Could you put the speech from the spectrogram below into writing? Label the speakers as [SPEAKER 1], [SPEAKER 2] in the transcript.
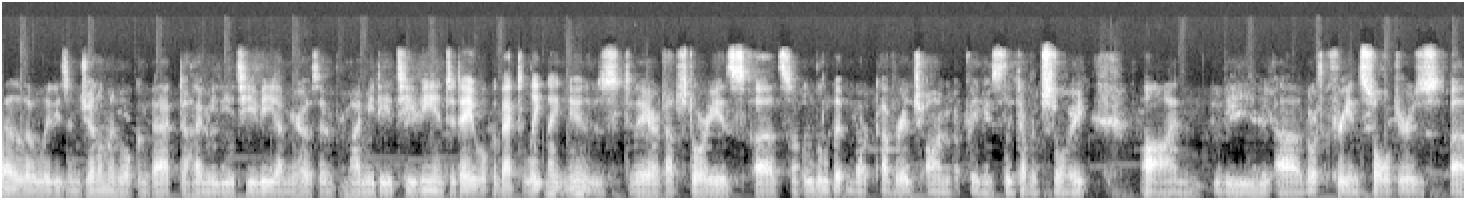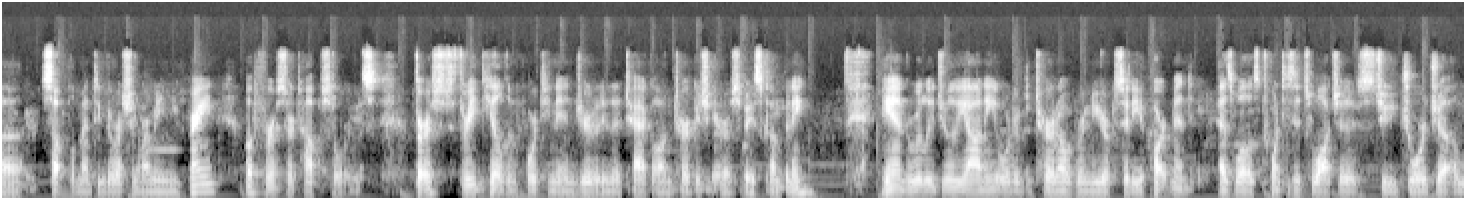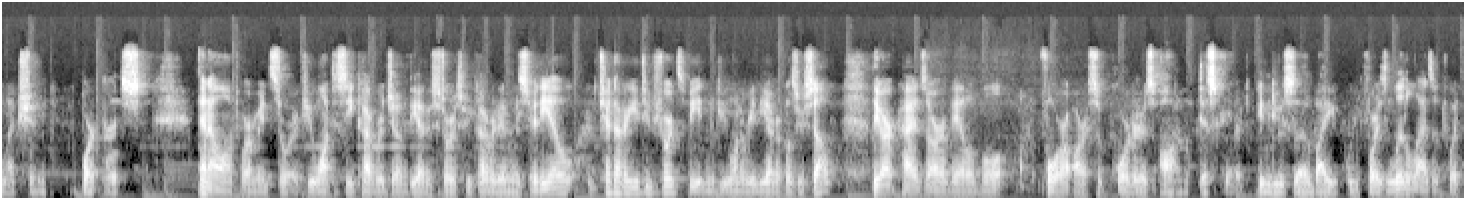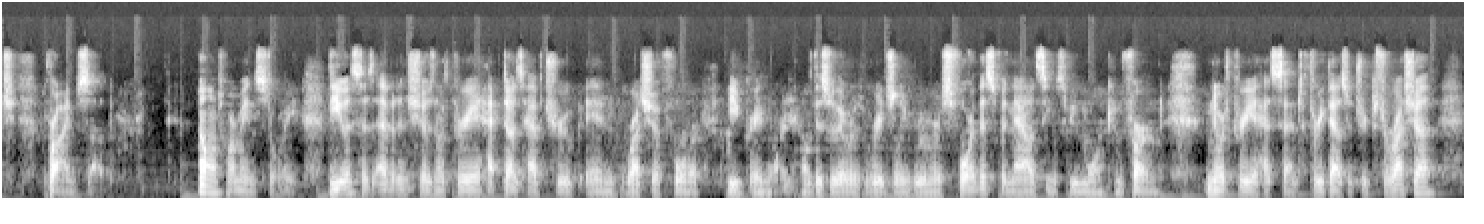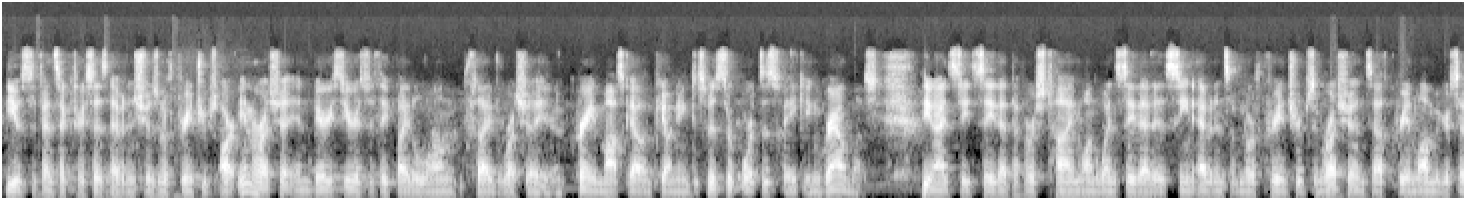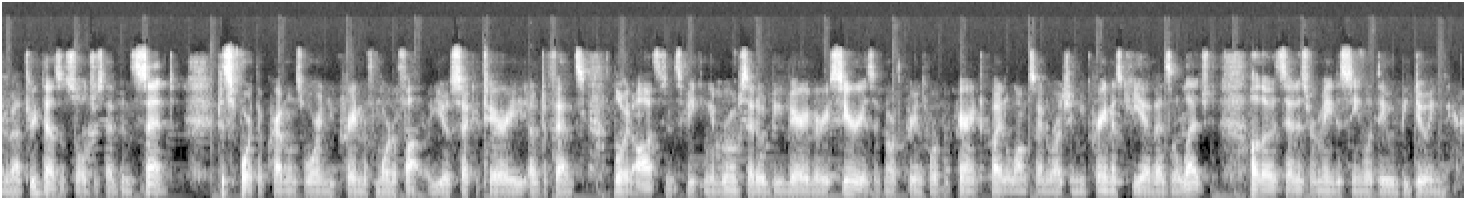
[SPEAKER 1] Hello, ladies and gentlemen. Welcome back to HI Media TV. I'm your host, Evan from HI Media TV, and today, welcome back to Late Night News. Today, our top story is uh, some, a little bit more coverage on a previously covered story on the uh, North Korean soldiers uh, supplementing the Russian army in Ukraine. But first, our top stories. First, three killed and 14 injured in an attack on Turkish aerospace company. And Rudy Giuliani ordered to turn over New York City apartment, as well as 26 watches to Georgia election workers. And now on to our main story. If you want to see coverage of the other stories we covered in this video, check out our YouTube Shorts feed. And if you want to read the articles yourself, the archives are available for our supporters on Discord. You can do so by for as little as a Twitch Prime sub. Now on to our main story. The U.S. says evidence shows North Korea ha- does have troop in Russia for Ukraine war. Now, this there was originally rumors for this, but now it seems to be more confirmed. North Korea has sent 3,000 troops to Russia. The U.S. Defense Secretary says evidence shows North Korean troops are in Russia and very serious if they fight alongside Russia in Ukraine. Moscow and Pyongyang dismissed reports as fake and groundless. The United States say that the first time on Wednesday that it has seen evidence of North Korean troops in Russia, and South Korean lawmakers said about 3,000 soldiers had been sent to support the Kremlin's war in Ukraine, with more to follow. U.S. Secretary of Defense Lloyd Austin, speaking in Rome, said it would be very, very serious if North Koreans were preparing to fight alongside Russia and Ukraine, as Kiev has alleged, although it said it's remained to see what they would be doing there.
